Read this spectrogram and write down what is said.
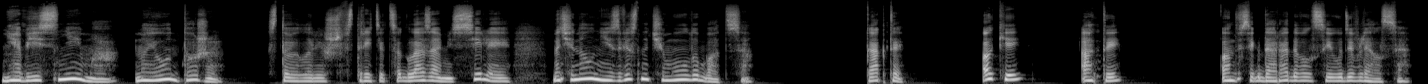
«Необъяснимо, но и он тоже, стоило лишь встретиться глазами с Селией, начинал неизвестно чему улыбаться. «Как ты?» «Окей. А ты?» Он всегда радовался и удивлялся.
